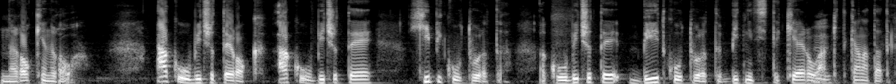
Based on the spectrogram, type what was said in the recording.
на рок-н-рола. Ако обичате рок, ако обичате хипи културата, ако обичате бит културата, битниците, керолак и така нататък,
